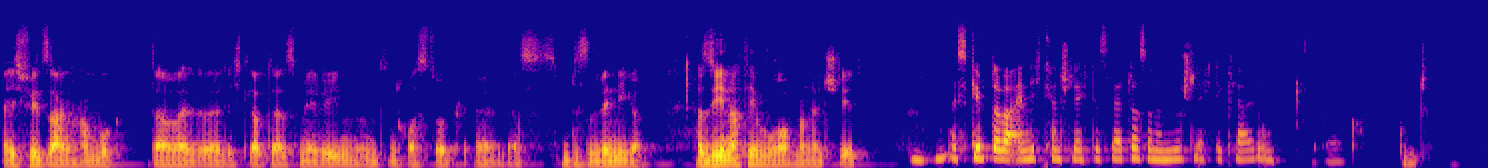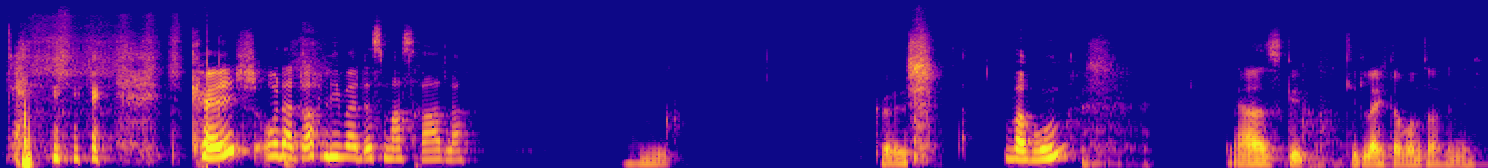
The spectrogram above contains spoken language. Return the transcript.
ich würde sagen Hamburg, da, weil, weil ich glaube, da ist mehr Regen und in Rostock, äh, das ist ein bisschen weniger. Also je nachdem, worauf man halt steht. Es gibt aber eigentlich kein schlechtes Wetter, sondern nur schlechte Kleidung. Gut. Kölsch oder doch lieber das Massradler? Kölsch. Warum? Ja, es geht, geht leichter runter, finde ich.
